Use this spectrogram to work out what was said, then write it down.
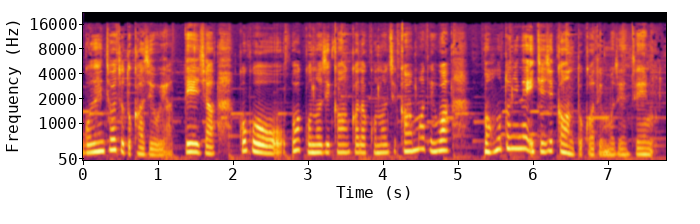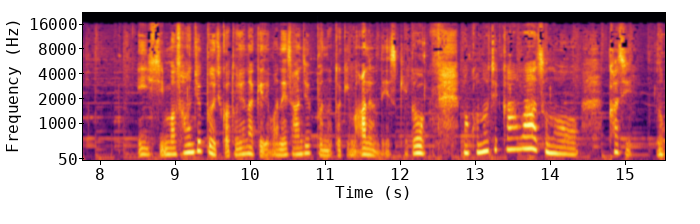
午前中はちょっと家事をやってじゃあ午後はこの時間からこの時間までは、まあ、本当にね1時間とかでも全然いいし、まあ、30分しか取れなければね30分の時もあるんですけど、まあ、この時間はその家事の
